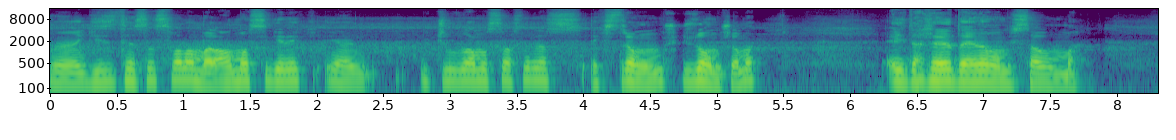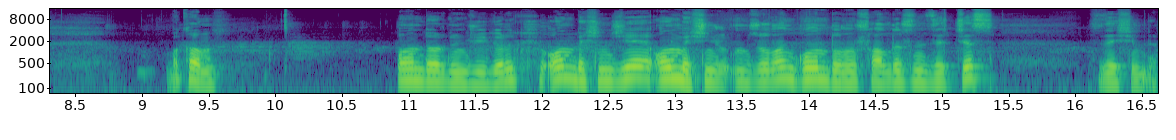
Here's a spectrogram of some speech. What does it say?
Ee, gizli Tesla'sı falan var. Alması gerek yani 3 yıl alması aslında biraz ekstrem olmuş. Güzel olmuş ama ejderlere dayanamamış savunma. Bakalım. 14.'yü gördük. 15.ye 15. olan Gondor'un saldırısını izleteceğiz. Size şimdi.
